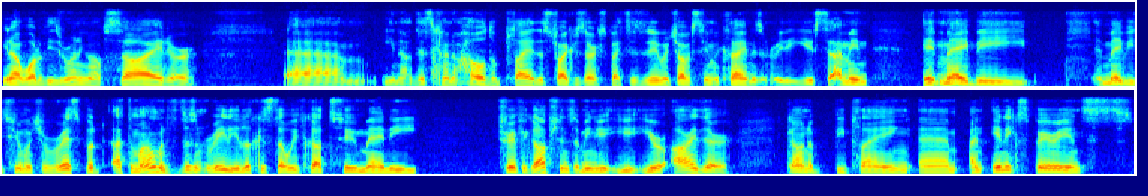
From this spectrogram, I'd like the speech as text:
you know, what if he's running offside or um, you know this kind of hold up play the strikers are expected to do, which obviously McClean isn't really used to. I mean, it may be it may be too much of a risk, but at the moment it doesn't really look as though we've got too many terrific options. I mean, you, are either going to be playing um, an inexperienced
